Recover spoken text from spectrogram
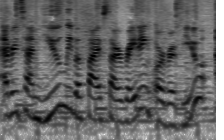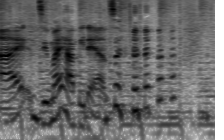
Every time you leave a five star rating or review, I do my happy dance.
